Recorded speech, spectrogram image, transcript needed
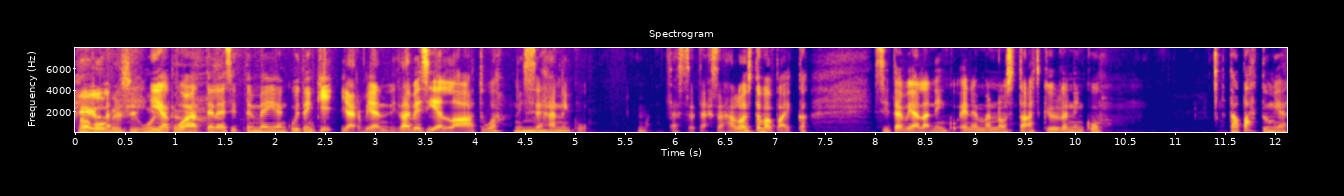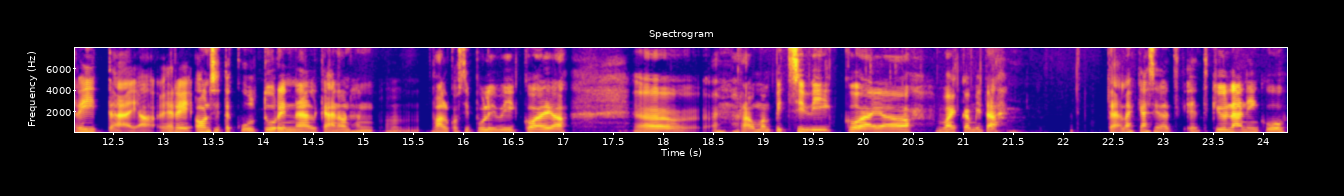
Kyllä. Ja kun ajattelee sitten meidän kuitenkin järvien tai vesien laatua, niin mm. sehän niin kuin, tässä, tässä on loistava paikka sitä vielä niin kuin enemmän nostaa. Että kyllä niin kuin, tapahtumia riittää ja eri, on sitten kulttuurin nälkään, onhan valkosipuliviikkoa ja ö, Rauman pitsiviikkoa ja vaikka mitä täällä käsillä, että, että kyllä niin kuin,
